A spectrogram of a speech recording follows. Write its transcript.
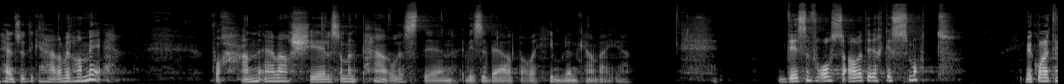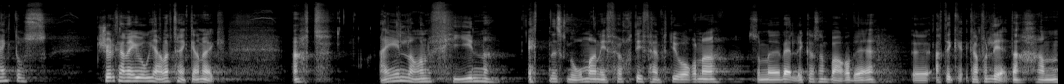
hensyn til hva Herren vil ha med. For han er hver sjel som en perlesten hvis verd bare himmelen kan veie det som for oss av og til virker smått Vi kunne tenkt oss Selv kan jeg jo gjerne tenke meg at en eller annen fin etnisk nordmann i 40-50-årene som er vellykka som bare det, eh, at jeg kan få lede han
